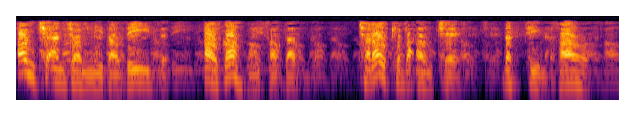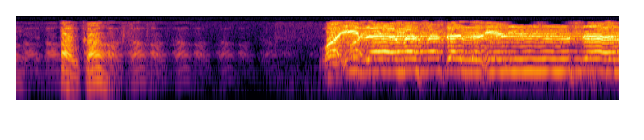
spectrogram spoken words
آنچه انجام می‌دادید آگاه می‌سازد. چرا که به آنچه در سینه ها آگاه. وإذا مس الإنسان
